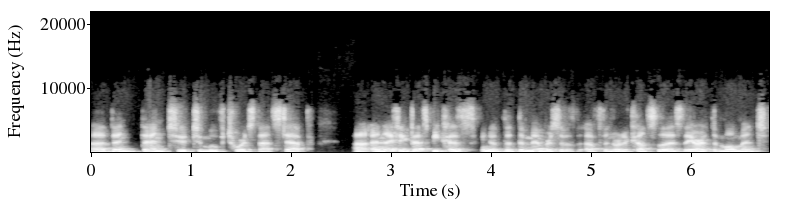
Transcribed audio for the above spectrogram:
uh, then then to to move towards that step. Uh, and I think that's because you know the, the members of, of the Nordic Council as they are at the moment,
